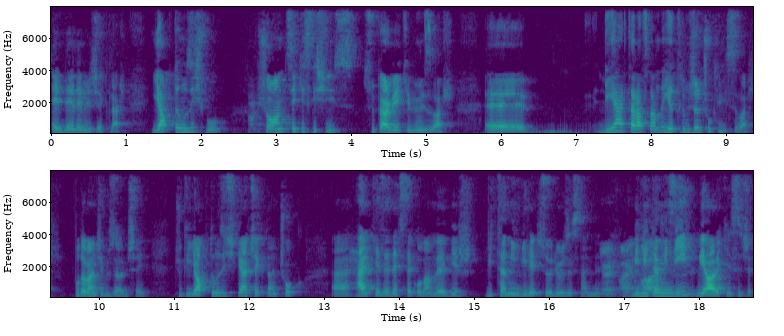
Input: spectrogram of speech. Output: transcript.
elde edebilecekler. Yaptığımız iş bu. Şu an 8 kişiyiz. Süper bir ekibimiz var. Ee, diğer taraftan da yatırımcıların çok ilgisi var. Bu da bence güzel bir şey. Çünkü yaptığımız iş gerçekten çok e, herkese destek olan ve bir vitamin değil. Hep söylüyoruz ya seninle. Evet, aynen. Bir vitamin değil, bir ağrı kesici.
